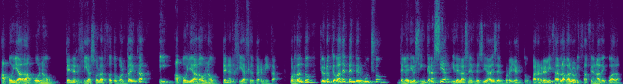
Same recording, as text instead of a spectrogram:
apoyada o no de energía solar fotovoltaica y apoyada o no de energía geotérmica. Por tanto, yo creo que va a depender mucho de la idiosincrasia y de las necesidades del proyecto para realizar la valorización adecuada.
